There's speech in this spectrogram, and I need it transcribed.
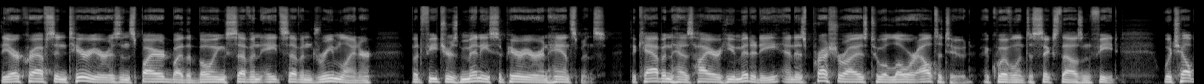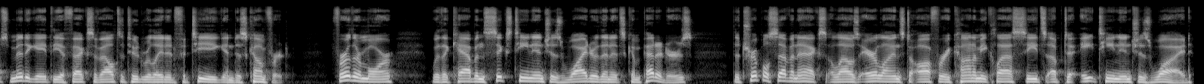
The aircraft's interior is inspired by the Boeing 787 Dreamliner, but features many superior enhancements. The cabin has higher humidity and is pressurized to a lower altitude, equivalent to 6,000 feet, which helps mitigate the effects of altitude-related fatigue and discomfort. Furthermore, with a cabin 16 inches wider than its competitors, the 777X allows airlines to offer economy class seats up to 18 inches wide,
